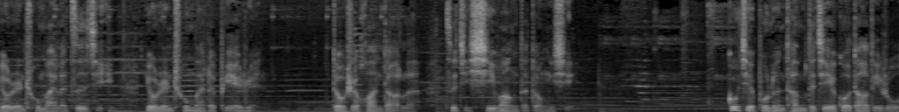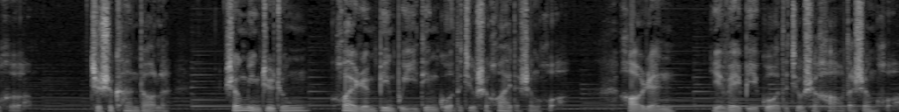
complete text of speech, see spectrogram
有人出卖了自己，有人出卖了别人，都是换到了自己希望的东西。姑且不论他们的结果到底如何，只是看到了，生命之中坏人并不一定过的就是坏的生活，好人也未必过的就是好的生活。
